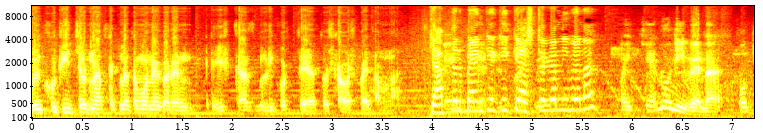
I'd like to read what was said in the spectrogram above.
ওই খুঁটির জন্য না থাকলে তো মনে করেন এই কাজগুলি করতে এত সাহস পাইতাম না। কি আপনার ব্যাংকে কি ক্যাশ টাকা নিবে না? ভাই কেন নিবে না? কত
